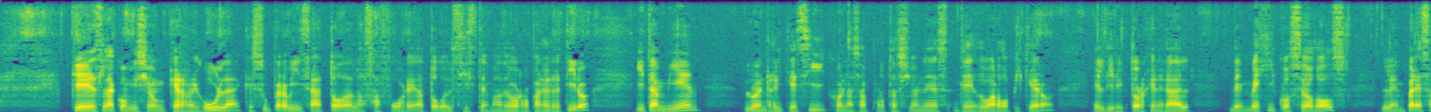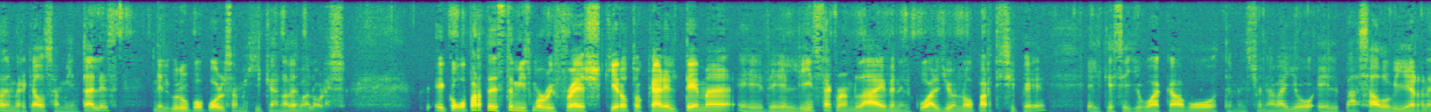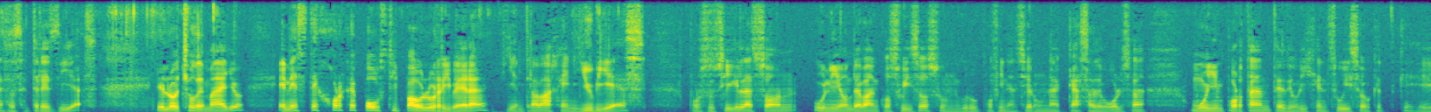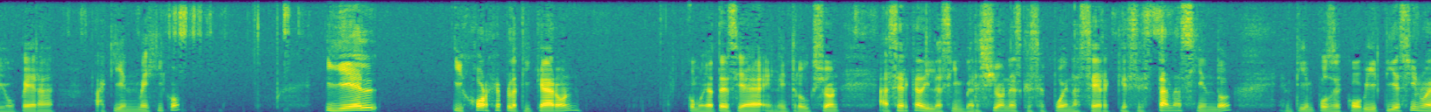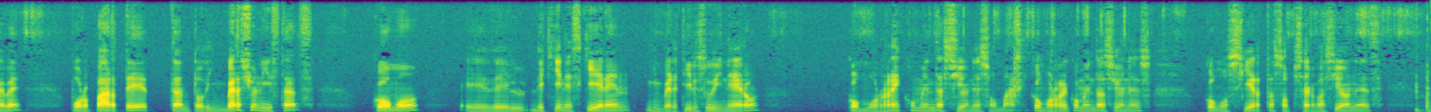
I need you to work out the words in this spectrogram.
que es la comisión que regula, que supervisa a todas las AFORE, a todo el sistema de ahorro para el retiro, y también lo enriquecí con las aportaciones de Eduardo Piquero, el director general de México CO2, la empresa de mercados ambientales del Grupo Bolsa Mexicana de Valores. Eh, como parte de este mismo refresh, quiero tocar el tema eh, del Instagram Live en el cual yo no participé, el que se llevó a cabo, te mencionaba yo, el pasado viernes, hace tres días, el 8 de mayo. En este Jorge Post y Paulo Rivera, quien trabaja en UBS, por sus siglas son Unión de Bancos Suizos, un grupo financiero, una casa de bolsa muy importante de origen suizo que, que opera aquí en México. Y él y Jorge platicaron, como ya te decía en la introducción, acerca de las inversiones que se pueden hacer, que se están haciendo en tiempos de COVID-19 por parte tanto de inversionistas como eh, de, quienes quieren invertir su dinero como recomendaciones o más como recomendaciones, como ciertas observaciones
